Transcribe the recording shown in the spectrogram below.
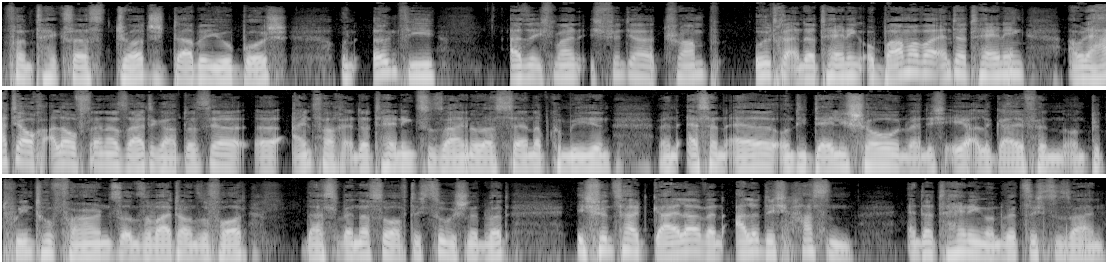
von Texas, George W. Bush. Und irgendwie, also ich meine, ich finde ja Trump ultra entertaining. Obama war entertaining, aber der hat ja auch alle auf seiner Seite gehabt. Das ist ja äh, einfach entertaining zu sein oder Stand-up-Comedian, wenn SNL und die Daily Show und wenn dich eh alle geil finden und Between Two Ferns und so weiter und so fort, dass wenn das so auf dich zugeschnitten wird. Ich find's halt geiler, wenn alle dich hassen, entertaining und witzig zu sein.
